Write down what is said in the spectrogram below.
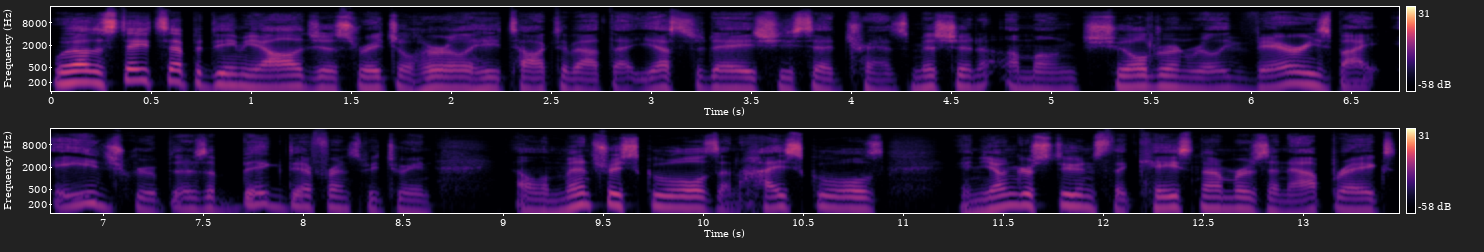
Well, the state's epidemiologist, Rachel Herlihy, talked about that yesterday. She said transmission among children really varies by age group. There's a big difference between elementary schools and high schools. In younger students, the case numbers and outbreaks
